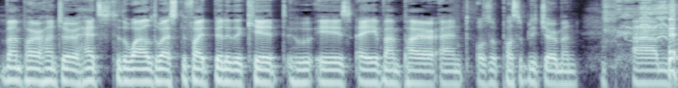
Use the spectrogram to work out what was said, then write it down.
vampire hunter, heads to the Wild West to fight Billy the Kid, who is a vampire and also possibly German. Um,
